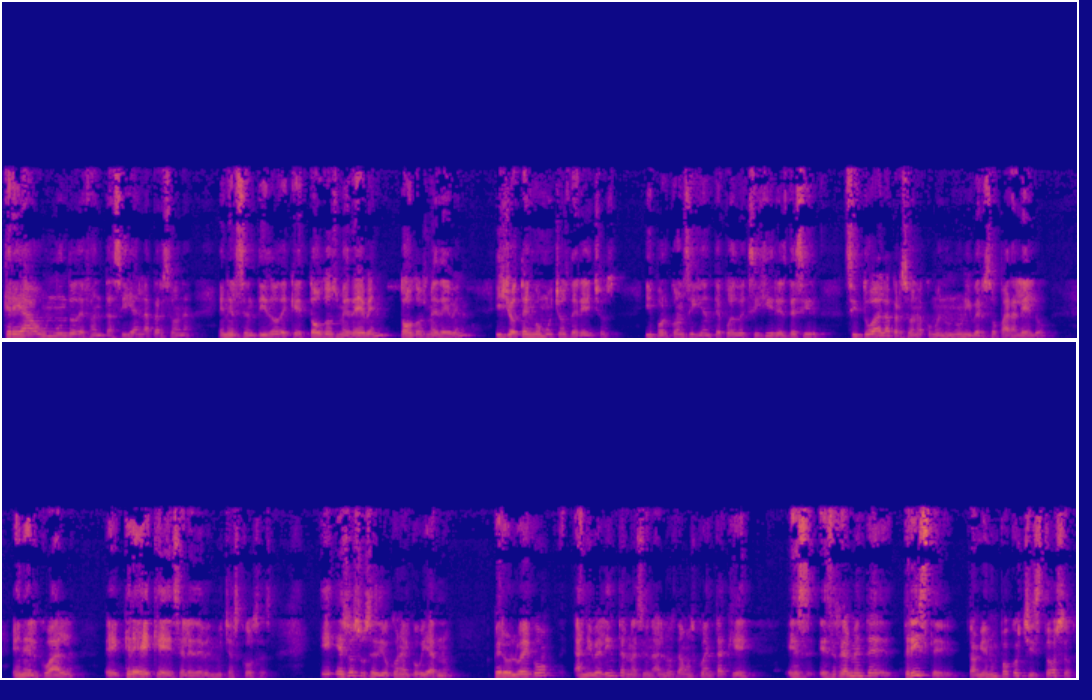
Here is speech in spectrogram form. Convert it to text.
crea un mundo de fantasía en la persona en el sentido de que todos me deben, todos me deben, y yo tengo muchos derechos y por consiguiente puedo exigir. Es decir, sitúa a la persona como en un universo paralelo en el cual eh, cree que se le deben muchas cosas. Y eso sucedió con el gobierno, pero luego a nivel internacional nos damos cuenta que es, es realmente triste, también un poco chistoso,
